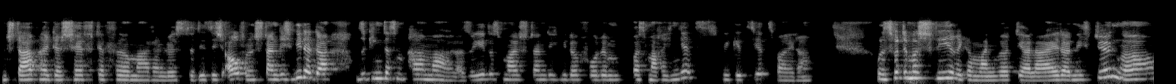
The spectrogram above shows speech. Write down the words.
und starb halt der Chef der Firma, dann löste die sich auf und dann stand ich wieder da und so ging das ein paar Mal. Also jedes Mal stand ich wieder vor dem, was mache ich denn jetzt? Wie geht's jetzt weiter? Und es wird immer schwieriger, man wird ja leider nicht jünger.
